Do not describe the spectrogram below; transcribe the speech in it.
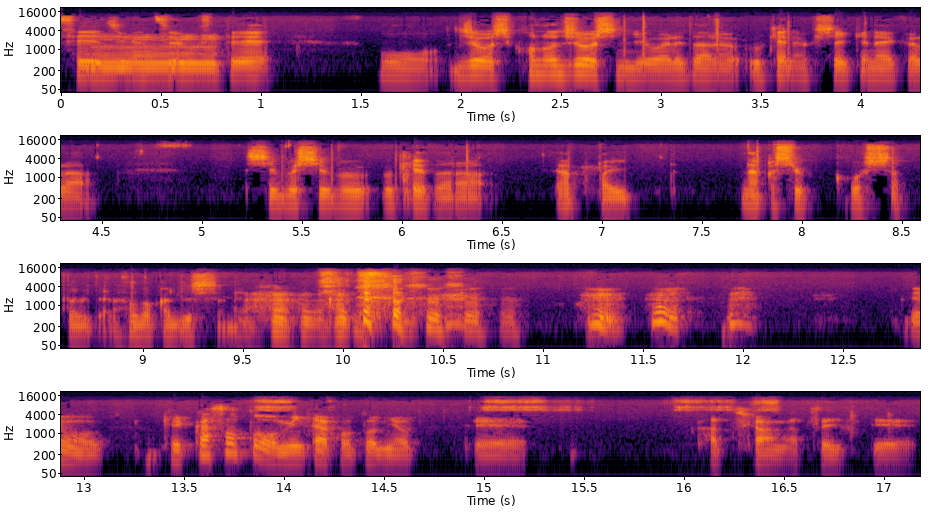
政治が強くて、もう上司、この上司に言われたら受けなくちゃいけないから、しぶしぶ受けたら、やっぱり、なんか出向しちゃったみたいな、そんな感じでしたね。でも、結果外を見たことによって価値観がついて、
